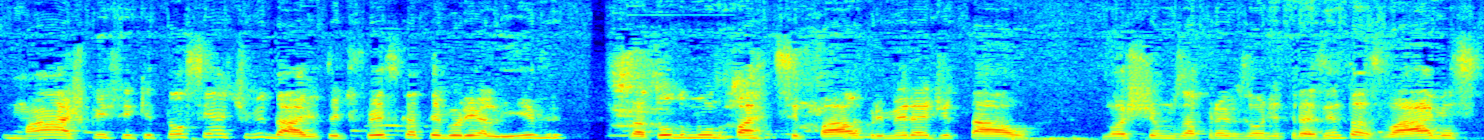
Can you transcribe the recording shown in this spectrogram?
mágica, enfim, que estão sem atividade. Então a gente fez categoria livre para todo mundo participar. O primeiro edital, nós tínhamos a previsão de 300 vagas.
